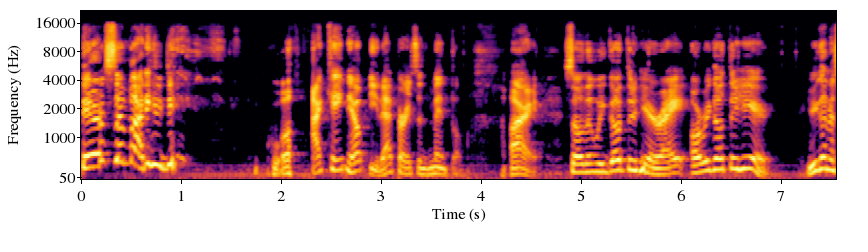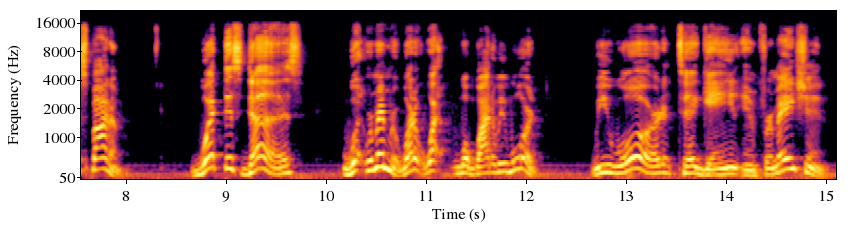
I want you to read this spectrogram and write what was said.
there's somebody who did well, I can't help you. That person's mental. All right. So then we go through here, right? Or we go through here. You're gonna spot them. What this does, what remember, what what, what why do we ward? We ward to gain information.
